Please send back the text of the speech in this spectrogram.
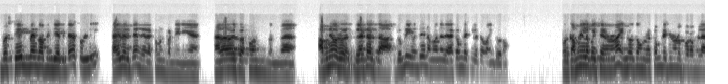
இப்போ ஸ்டேட் பேங்க் ஆஃப் இந்தியா கிட்ட சொல்லி ரயில்வே கிட்ட நீ ரெக்கமெண்ட் பண்ணினீங்க நல்லாவே பெர்ஃபார்மன்ஸ் பண்ணுவேன் அப்படின்னு ஒரு லெட்டர் தான் எப்படி வந்து நம்ம அந்த ரெக்கமெண்டேஷன் லெட்டர் வாங்கிட்டு வரோம்? ஒரு கம்பெனியில் போய் சேரணும்னா இன்னொருத்தவங்க ரெக்கமெண்டேஷனோட போறோம்ல.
